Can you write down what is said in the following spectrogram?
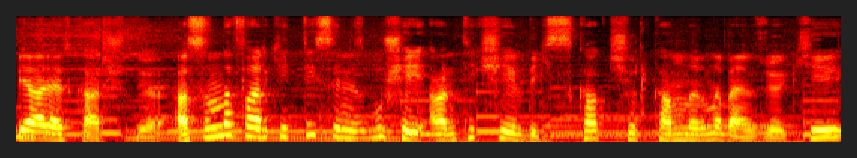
bir alet karşılıyor. Aslında fark ettiyseniz bu şey antik şehirdeki skak çırtkanlarına benziyor ki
